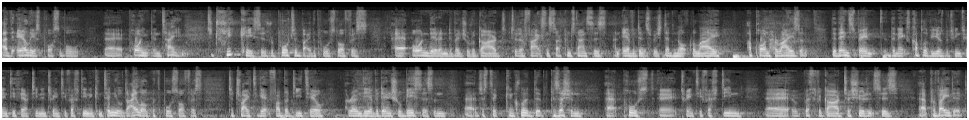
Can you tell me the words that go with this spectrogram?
at the earliest possible uh, point in time to treat cases reported by the Post Office uh, on their individual regard to their facts and circumstances and evidence which did not rely upon Horizon. They then spent the next couple of years between 2013 and 2015 in continual dialogue with the Post Office to try to get further detail around the evidential basis. And uh, just to conclude, the position uh, post uh, 2015 uh, with regard to assurances uh, provided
